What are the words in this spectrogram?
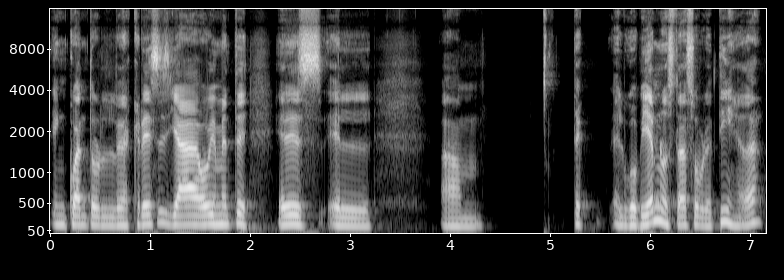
en cuanto la creces, ya obviamente eres el... te- el gobierno está sobre ti, ¿verdad?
